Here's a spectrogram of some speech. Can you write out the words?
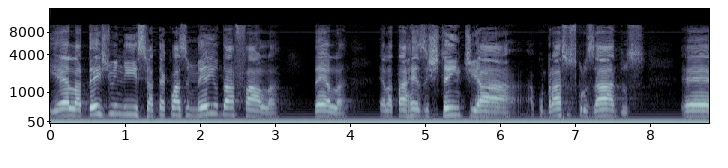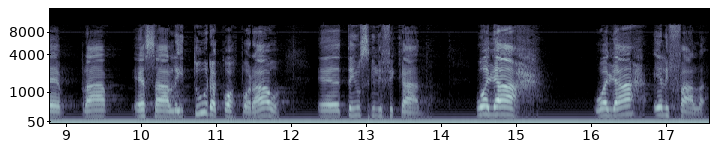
e ela, desde o início até quase meio da fala dela, ela está resistente a, a, com braços cruzados é, para essa leitura corporal é, tem um significado. O olhar, o olhar ele fala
